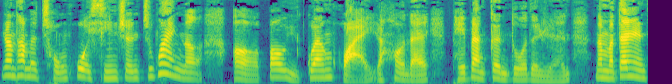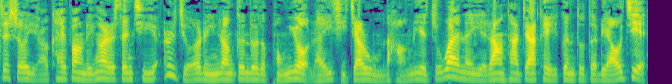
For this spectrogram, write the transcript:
让他们重获新生之外呢，呃，包予关怀，然后来陪伴更多的人。那么当然，这时候也要开放零二三七二九二零，让更多的朋友来一起加入我们的行列。之外呢，也让大家可以更多的了解，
